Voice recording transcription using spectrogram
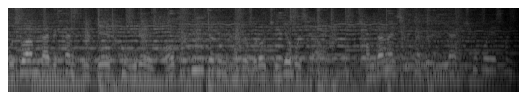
고소함 가득한 들깨의 풍미를 더욱 합리적인 가격으로 즐겨보세요. 건강한 식탁을 위한 최고의 선택.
